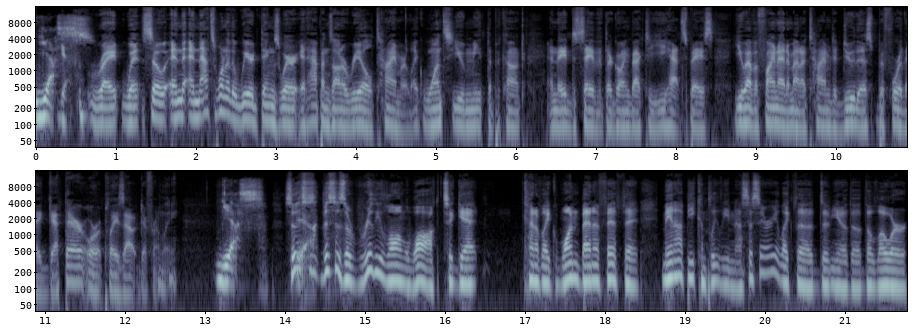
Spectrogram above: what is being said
Yes. Yes. Right. When, so, and and that's one of the weird things where it happens on a real timer. Like once you meet the Pkunk and they say that they're going back to Yehat space, you have a finite amount of time to do this before they get there, or it plays out differently. Yes. So this Yeah. is, this is a really long walk to get kind of like one benefit that may not be completely necessary, like the, the you know the the lower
